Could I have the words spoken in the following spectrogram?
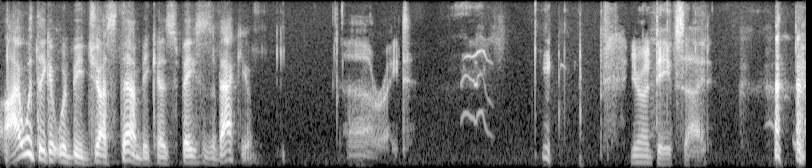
I would think it would be just them because space is a vacuum. All right. You're on Dave's side.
